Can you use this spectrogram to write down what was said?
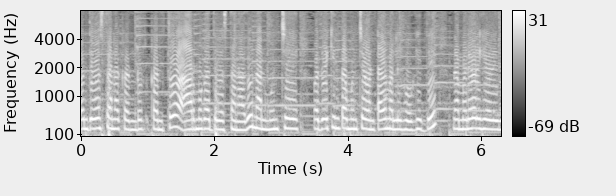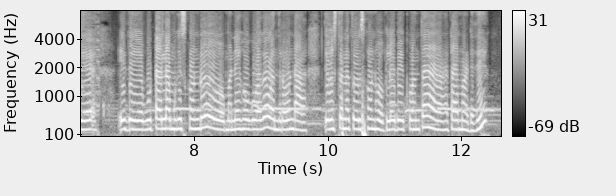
ಒಂದು ದೇವಸ್ಥಾನ ಕಂಡು ಕಂತು ಆರ್ಮುಗ ದೇವಸ್ಥಾನ. ಅದು ನಾನು ಮುಂಚೆ, ಮದುವೆಕ್ಕಿಂತ ಮುಂಚೆ ಒಂದು ಟೈಮ್ ಅಲ್ಲಿಗೆ ಹೋಗಿದ್ದೆ. ನಮ್ಮ ಮನೆಯವ್ರಿಗೆ ಹೇಳಿದೆ, ಇದು, ಊಟ ಎಲ್ಲ ಮುಗಿಸ್ಕೊಂಡು ಮನೆಗೆ ಹೋಗುವಾಗ ಒಂದು ರೌಂಡ್ ದೇವಸ್ಥಾನ ತೋರಿಸ್ಕೊಂಡು ಹೋಗಲೇಬೇಕು ಅಂತ ಹಠ ಮಾಡಿದೆ.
